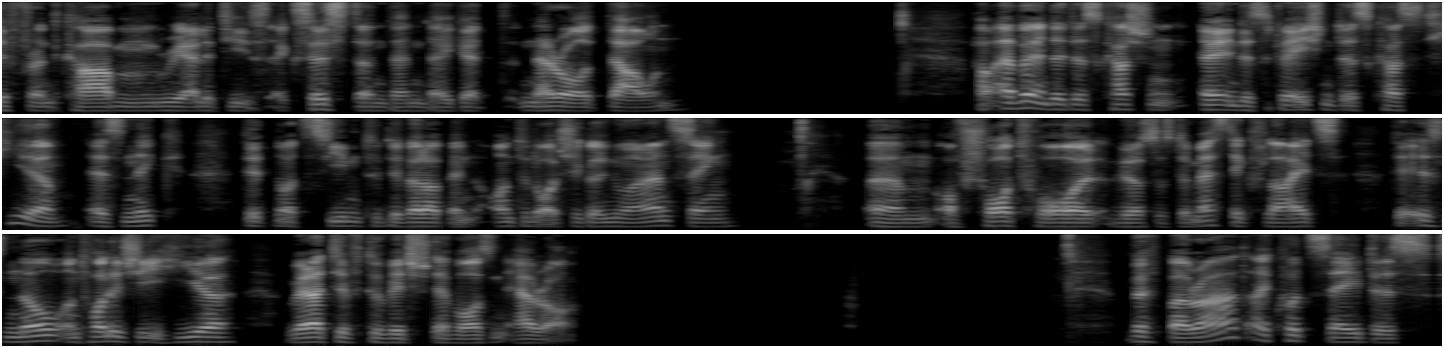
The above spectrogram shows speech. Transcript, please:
Different carbon realities exist and then they get narrowed down However, in the discussion, uh, in the situation discussed here, as Nick did not seem to develop an ontological nuancing um, of short haul versus domestic flights, there is no ontology here relative to which there was an error. With Barad, I could say this.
